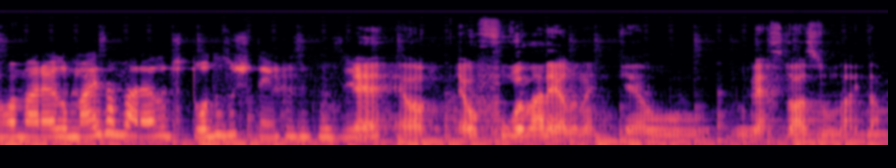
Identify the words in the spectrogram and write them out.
O amarelo mais amarelo de todos os tempos, inclusive. É, é o, é o full amarelo, né? Que é o inverso do azul lá e tal.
